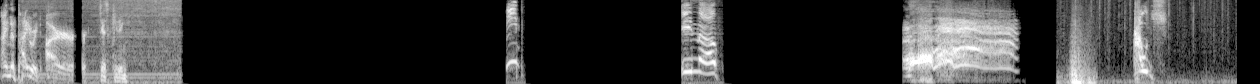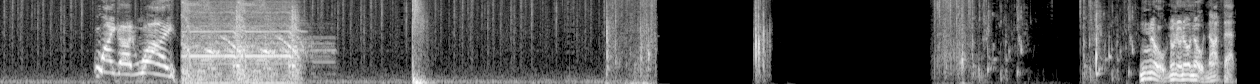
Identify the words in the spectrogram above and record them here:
I'm a pirate. Arr. Just kidding. God, why? No, no, no, no, no, not that.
